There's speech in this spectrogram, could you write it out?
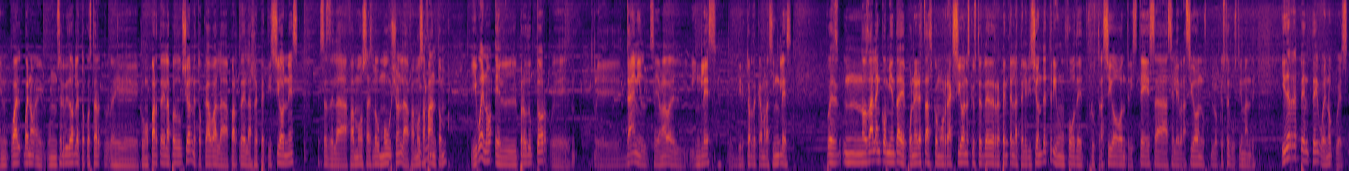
en cual, bueno, eh, un servidor le tocó estar eh, como parte de la producción, me tocaba la parte de las repeticiones, esas de la famosa slow motion, la famosa uh -huh. Phantom. Y bueno, el productor, eh, Daniel se llamaba el inglés, el director de cámaras inglés, pues nos da la encomienda de poner estas como reacciones que usted ve de repente en la televisión de triunfo, de frustración, tristeza, celebración, lo que usted guste y mande. Y de repente, bueno, pues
